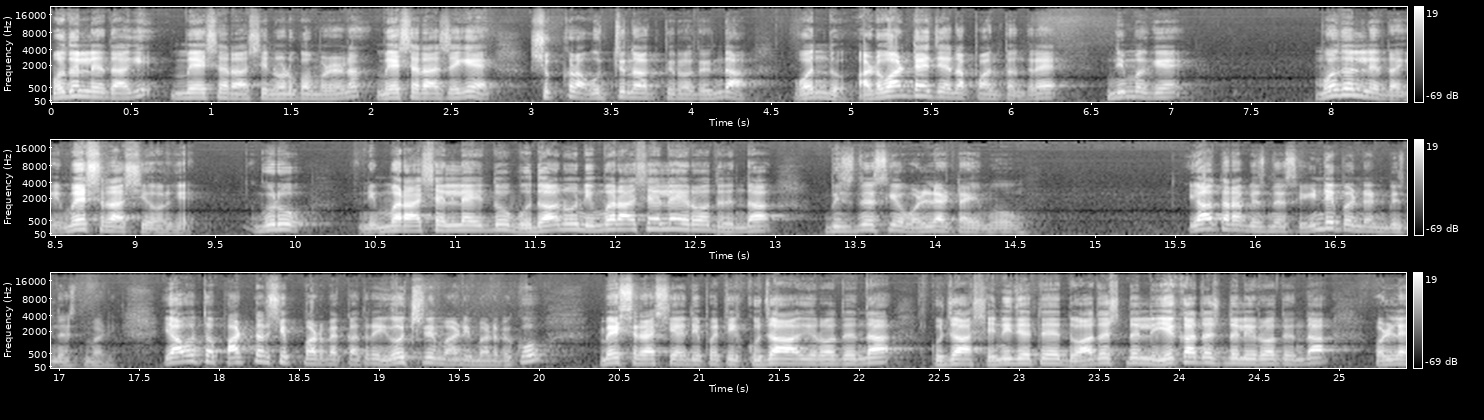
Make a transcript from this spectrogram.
ಮೊದಲನೇದಾಗಿ ಮೇಷರಾಶಿ ನೋಡ್ಕೊಂಬಿಡೋಣ ಮೇಷರಾಶಿಗೆ ಶುಕ್ರ ಹುಚ್ಚನಾಗ್ತಿರೋದ್ರಿಂದ ಒಂದು ಅಡ್ವಾಂಟೇಜ್ ಏನಪ್ಪ ಅಂತಂದರೆ ನಿಮಗೆ ಮೊದಲನೇದಾಗಿ ಮೇಷರಾಶಿಯವ್ರಿಗೆ ಗುರು ನಿಮ್ಮ ರಾಶಿಯಲ್ಲೇ ಇದ್ದು ಬುಧಾನು ನಿಮ್ಮ ರಾಶಿಯಲ್ಲೇ ಇರೋದರಿಂದ ಬಿಸ್ನೆಸ್ಗೆ ಒಳ್ಳೆ ಟೈಮು ಯಾವ ಥರ ಬಿಸ್ನೆಸ್ ಇಂಡಿಪೆಂಡೆಂಟ್ ಬಿಸ್ನೆಸ್ ಮಾಡಿ. ಯಾವತ್ತೂ ಪಾರ್ಟ್ನರ್ಶಿಪ್ ಮಾಡಬೇಕಾದ್ರೆ ಯೋಚನೆ ಮಾಡಿ ಮಾಡಬೇಕು. ಮೇಷರಾಶಿ ಅಧಿಪತಿ ಕುಜ ಆಗಿರೋದ್ರಿಂದ, ಕುಜ ಶನಿ ಜೊತೆ ದ್ವಾದಶದಲ್ಲಿ, ಏಕಾದಶದಲ್ಲಿ ಇರೋದ್ರಿಂದ ಒಳ್ಳೆ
